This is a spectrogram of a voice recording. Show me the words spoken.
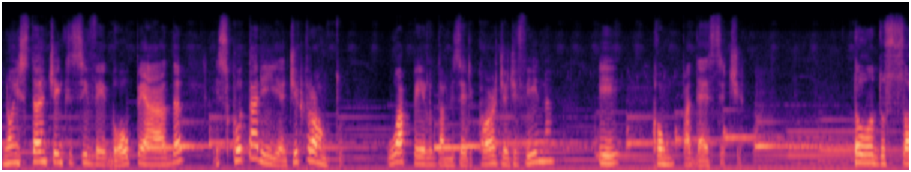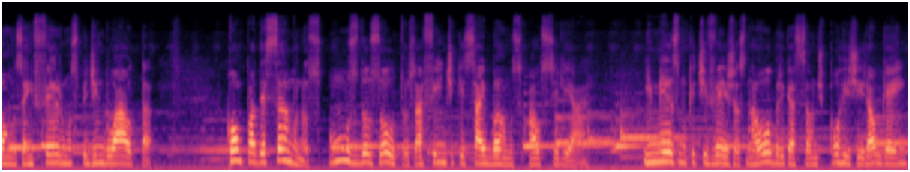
no instante em que se vê golpeada, escutaria de pronto o apelo da misericórdia divina e compadece-te. Todos somos enfermos pedindo alta. Compadeçamo-nos uns dos outros a fim de que saibamos auxiliar. E mesmo que te vejas na obrigação de corrigir alguém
